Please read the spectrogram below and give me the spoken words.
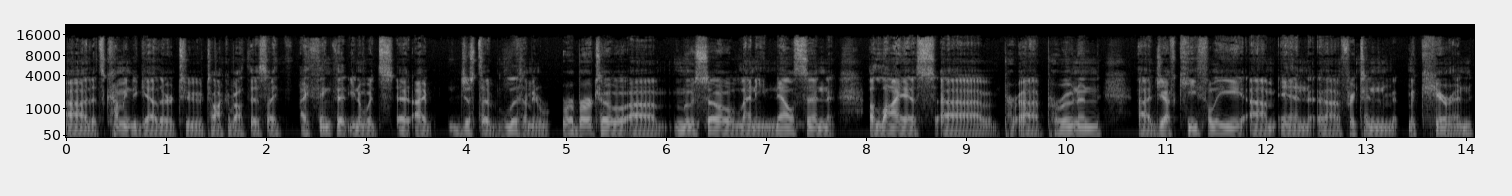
uh, that's coming together to talk about this. I, I think that, you know, it's, uh, I just a list, I mean, Roberto uh, Musso, Lenny Nelson, Elias uh, uh Perunin, uh, Jeff Keithley, um, and uh, Fritton McKieran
